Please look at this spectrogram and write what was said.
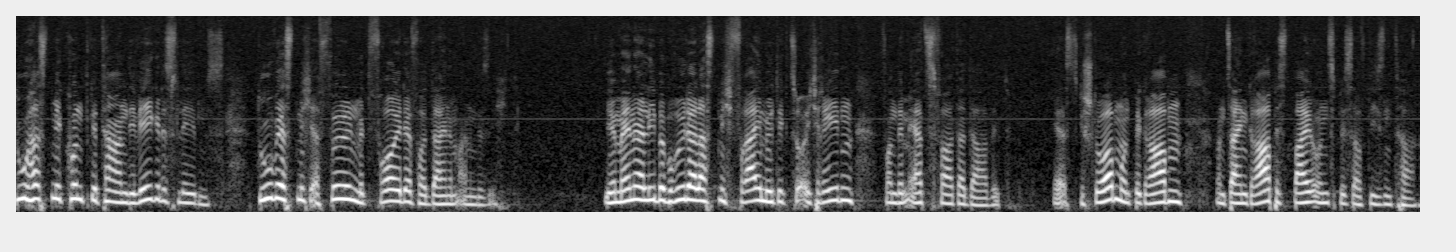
Du hast mir kundgetan die Wege des Lebens. Du wirst mich erfüllen mit Freude vor deinem Angesicht. Ihr Männer, liebe Brüder, lasst mich freimütig zu euch reden von dem Erzvater David. Er ist gestorben und begraben und sein Grab ist bei uns bis auf diesen Tag.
